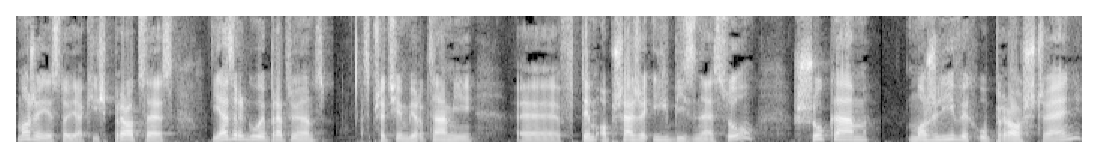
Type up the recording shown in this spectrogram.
może jest to jakiś proces. Ja z reguły pracując z przedsiębiorcami w tym obszarze ich biznesu, szukam możliwych uproszczeń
